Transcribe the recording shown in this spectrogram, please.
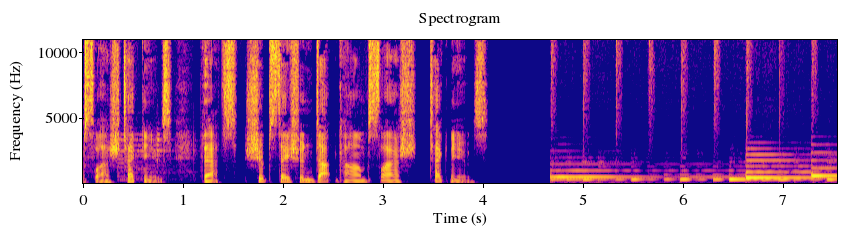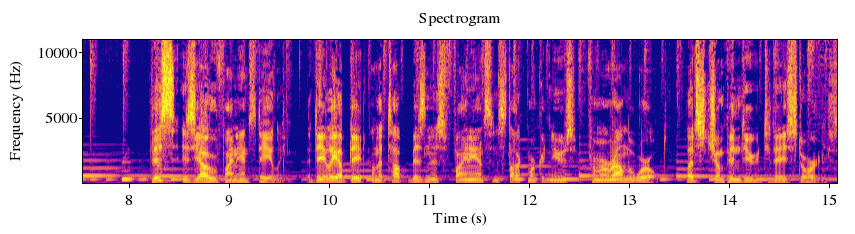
slash technews. That's shipstation.com slash technews. This is Yahoo Finance Daily, a daily update on the top business, finance, and stock market news from around the world. Let's jump into today's stories.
